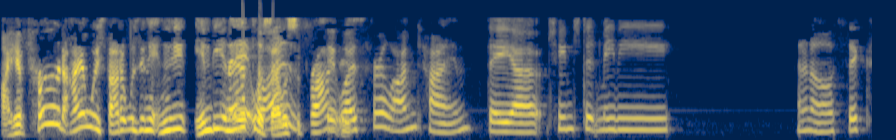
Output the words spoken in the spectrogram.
I have heard. I always thought it was in Indi- Indianapolis. Was, I was surprised. It was for a long time. They uh, changed it maybe, I don't know, six,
